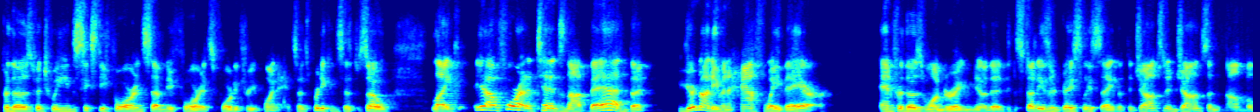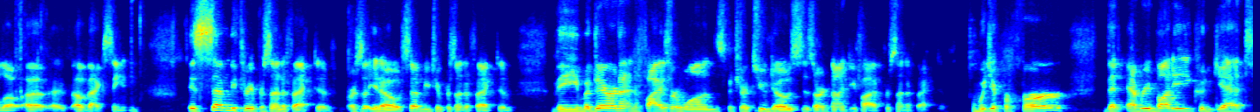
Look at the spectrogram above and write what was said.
For those between 64 and 74, it's 43.8. So it's pretty consistent. So, like, you know, four out of 10 is not bad, but you're not even halfway there and for those wondering, you know, the studies are basically saying that the Johnson and Johnson envelope uh, uh vaccine is 73% effective, or you know, 72% effective. The Moderna and Pfizer ones, which are two doses, are 95% effective. Would you prefer that everybody could get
